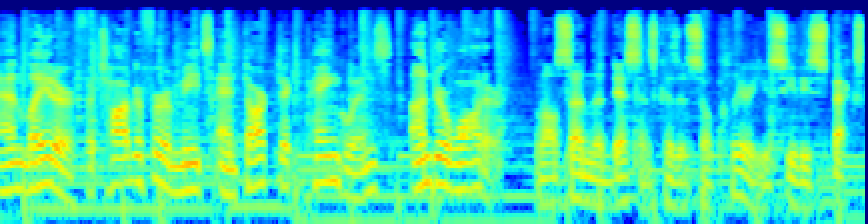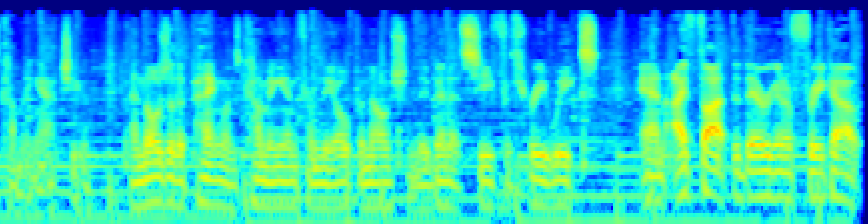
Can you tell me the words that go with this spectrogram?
And later, photographer meets Antarctic penguins underwater. And all of a sudden, the distance, because it's so clear, you see these specks coming at you. And those are the penguins coming in from the open ocean. They've been at sea for three weeks. And I thought that they were going to freak out.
